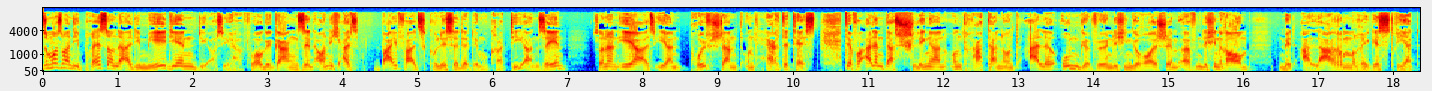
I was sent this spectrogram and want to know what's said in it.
so muss man die Presse und all die Medien, die aus ihr hervorgegangen sind, auch nicht als Beifallskulisse der Demokratie ansehen, sondern eher als ihren Prüfstand und Härtetest, der vor allem das Schlingern und Rattern und alle ungewöhnlichen Geräusche im öffentlichen Raum mit Alarm registriert.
